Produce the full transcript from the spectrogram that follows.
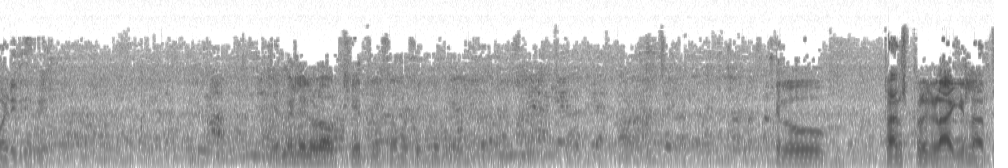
ಮಾಡಿದ್ದೀವಿ. ಎಂ ಎಲ್ ಎಗಳು ಅವ್ರ ಕ್ಷೇತ್ರದ ಸಮಸ್ಯೆಗಳನ್ನು ಹೇಳಿದ್ದಾರೆ. ಕೆಲವು ಟ್ರಾನ್ಸ್ಫರ್ಗಳಾಗಿಲ್ಲ ಅಂತ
